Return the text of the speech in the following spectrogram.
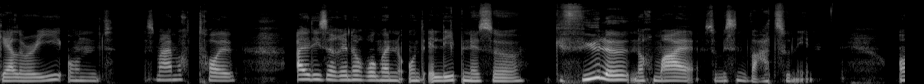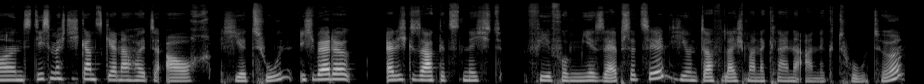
Gallery und es war einfach toll, all diese Erinnerungen und Erlebnisse, Gefühle nochmal so ein bisschen wahrzunehmen. Und dies möchte ich ganz gerne heute auch hier tun. Ich werde ehrlich gesagt jetzt nicht viel von mir selbst erzählen, hier und da vielleicht mal eine kleine Anekdote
